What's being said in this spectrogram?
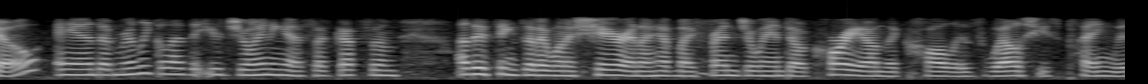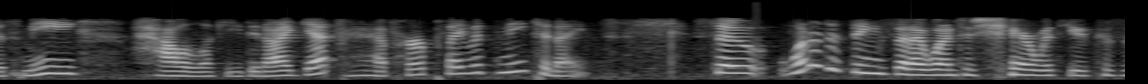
show, and I'm really glad that you're joining us. I've got some other things that I want to share, and I have my friend Joanne Del Corey on the call as well. She's playing with me. How lucky did I get to have her play with me tonight? So one of the things that I wanted to share with you, because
